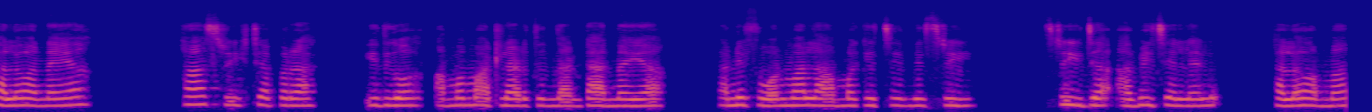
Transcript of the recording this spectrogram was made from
హలో అన్నయ్య. హా! శ్రీ చెప్పరా? ఇదిగో అమ్మ మాట్లాడుతుందంట అన్నయ్య అని ఫోన్ వాళ్ళ అమ్మకిచ్చింది శ్రీ. శ్రీజ అభి చెల్లెలు. హలో అమ్మా!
